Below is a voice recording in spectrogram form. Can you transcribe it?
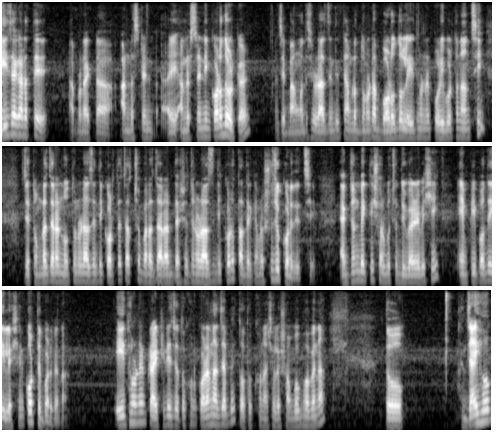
এই জায়গাটাতে আপনারা একটা আন্ডারস্ট্যান্ড আন্ডারস্ট্যান্ডিং করা দরকার যে বাংলাদেশের রাজনীতিতে আমরা দুটোটা বড় দল এই ধরনের পরিবর্তন আনছি। যে তোমরা যারা নতুন রাজনীতি করতে চাচ্ছ বা যারা দেশের জন্য রাজনীতি করো, তাদেরকে আমরা সুযোগ করে দিচ্ছি। একজন ব্যক্তি সর্বোচ্চ দুইবারের বেশি এমপি পদে ইলেকশন করতে পারবে না। এই ধরনের ক্রাইটেরিয়া যতক্ষণ করা না যাবে, ততক্ষণ আসলে সম্ভব হবে না। তো যাই হোক,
